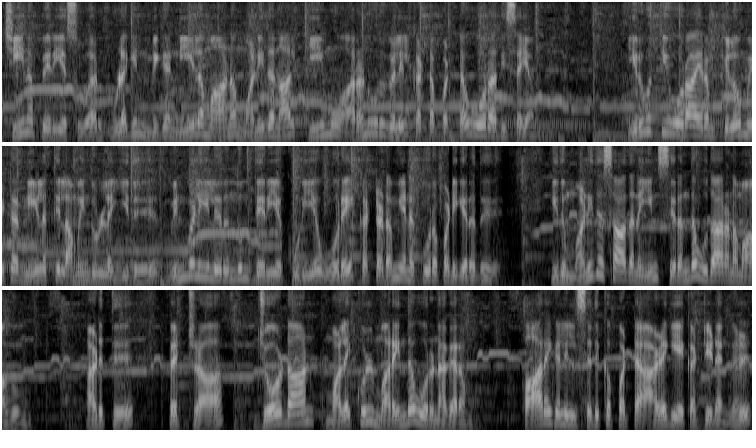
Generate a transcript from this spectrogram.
சீன பெரிய சுவர் உலகின் மிக நீளமான மனிதனால் கிமு அறுநூறுகளில் கட்டப்பட்ட ஓர் அதிசயம். இருபத்தி ஓராயிரம் கிலோமீட்டர் நீளத்தில் அமைந்துள்ள இது விண்வெளியிலிருந்தும் தெரியக்கூடிய ஒரே கட்டடம் என கூறப்படுகிறது. இது மனித சாதனையின் சிறந்த உதாரணமாகும். அடுத்து பெட்ரா ஜோர்டான் மலைக்குள் மறைந்த ஒரு நகரம். பாறைகளில் செதுக்கப்பட்ட அழகிய கட்டிடங்கள்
